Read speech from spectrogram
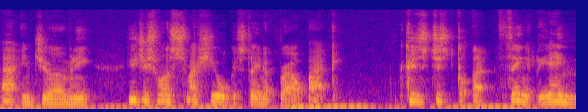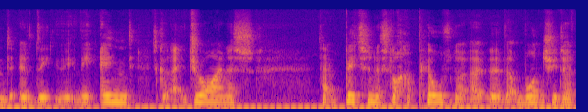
out in Germany. You just want to smash the Augustiner Brau back. Because it's just got that thing at the end of the, the, the end. It's got that dryness that bitterness like a pilsner uh, uh that wants you to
